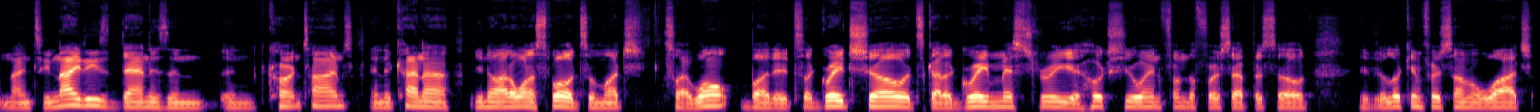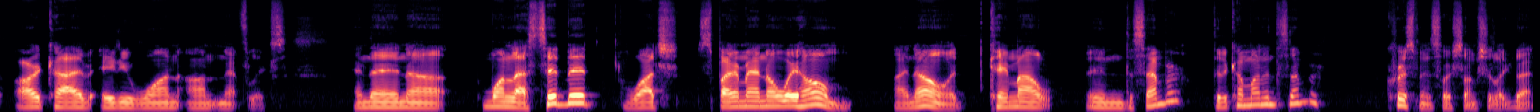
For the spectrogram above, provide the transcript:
1990s, Dan is in, in current times. And it kind of, you know, I don't want to spoil it too much, so I won't, but it's a great show. It's got a great mystery. It hooks you in from the first episode. If you're looking for something to watch, Archive 81 on Netflix. And then uh, one last tidbit watch Spider Man No Way Home. I know it came out in December. Did it come out in December? Christmas or some shit like that.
